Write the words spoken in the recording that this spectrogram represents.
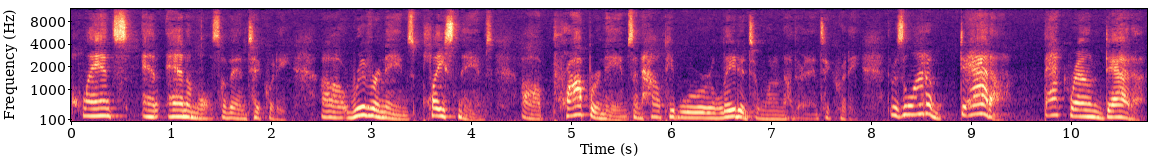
plants and animals of antiquity, uh, river names, place names, uh, proper names, and how people were related to one another in antiquity. There was a lot of data, background data,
